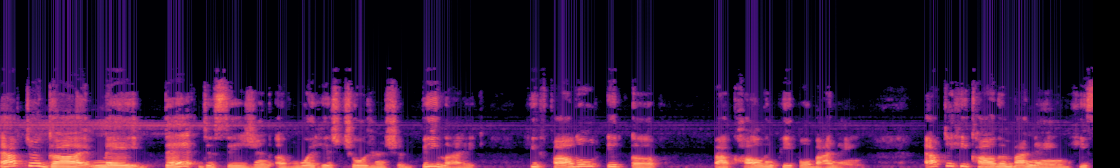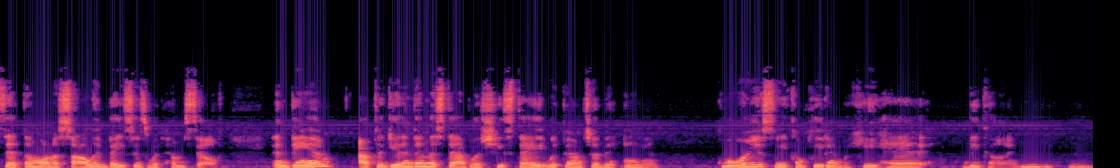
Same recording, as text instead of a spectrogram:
After God made that decision of what His children should be like, He followed it up by calling people by name. After He called them by name, He set them on a solid basis with Himself. And then, after getting them established, He stayed with them to the end, gloriously completing what He had begun. Mhm.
